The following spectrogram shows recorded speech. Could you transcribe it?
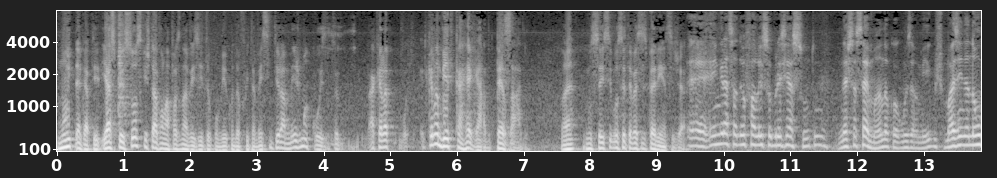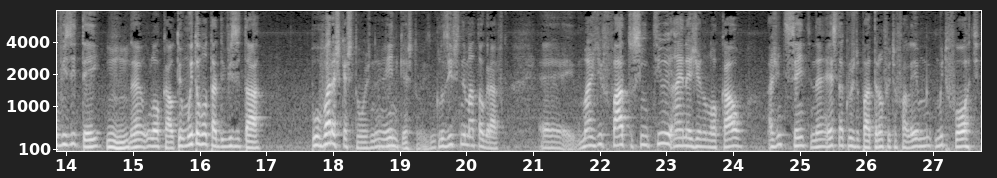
Muito negativo. E as pessoas que estavam lá fazendo a visita comigo quando eu fui também sentiram a mesma coisa. Aquela, aquele ambiente carregado, pesado. Não, é? não sei se você teve essa experiência já. É, é, engraçado, eu falei sobre esse assunto nesta semana com alguns amigos, mas ainda não visitei uhum. né, o local. Tenho muita vontade de visitar por várias questões, né, N questões, inclusive cinematográfica. É, mas de fato, sentir a energia no local a gente sente, né? Esse da Cruz do Patrão, feito eu falei, é muito forte.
